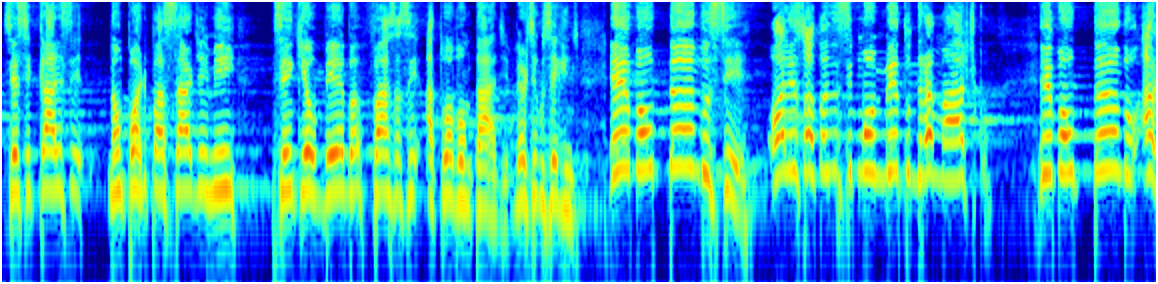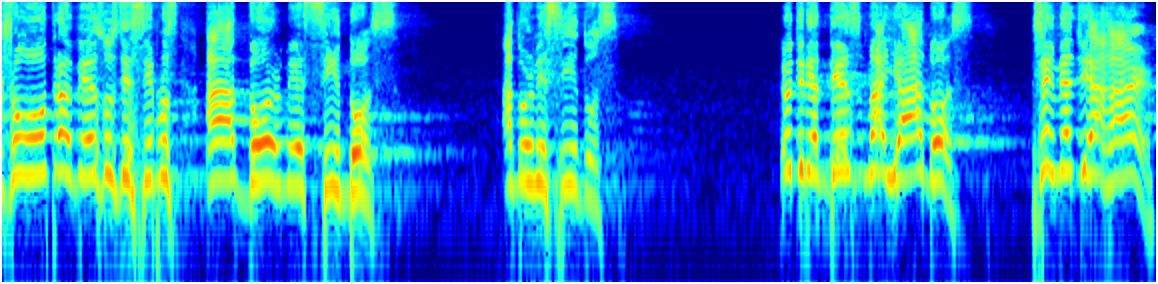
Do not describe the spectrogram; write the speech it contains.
se esse cálice não pode passar de mim, sem que eu beba, faça-se a tua vontade. Versículo seguinte. E voltando-se, olha só todo esse momento dramático. E voltando, achou outra vez os discípulos adormecidos. Adormecidos eu diria desmaiados, sem medo de errar,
